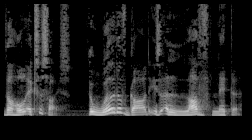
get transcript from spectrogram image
the whole exercise. The Word of God is a love letter,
